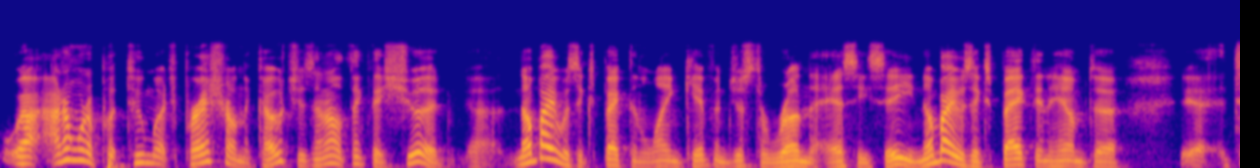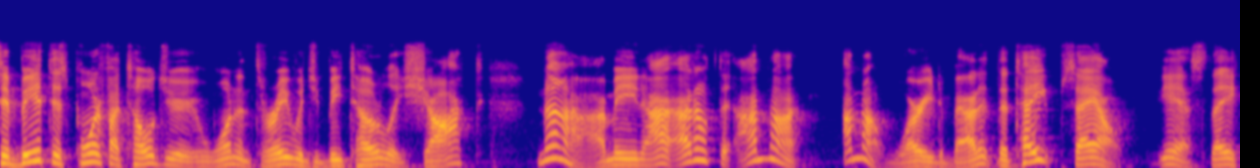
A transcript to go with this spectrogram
well, I don't want to put too much pressure on the coaches, and I don't think they should. Uh, nobody was expecting Lane Kiffin just to run the SEC. Nobody was expecting him to to be at this point. If I told you you're one and three, would you be totally shocked? Nah, I mean, I, I don't. Th- I'm not. I'm not worried about it. The tape's out. Yes, they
